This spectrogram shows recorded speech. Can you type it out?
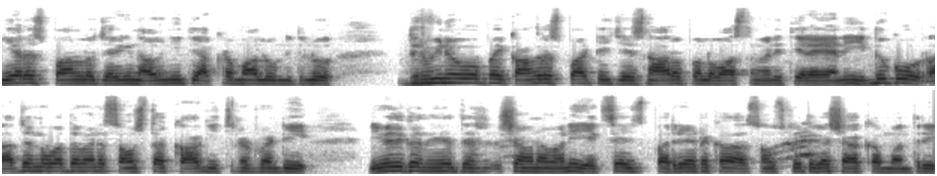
బీఆర్ఎస్ పాలనలో జరిగిన అవినీతి అక్రమాలు నిధులు దుర్వినియోగంపై కాంగ్రెస్ పార్టీ చేసిన ఆరోపణలు వాస్తవమని తేలాయని. ఇందుకు రాజ్యాంగబద్ధమైన సంస్థ కాగ్ ఇచ్చినటువంటి నివేదిక నిదర్శనమని ఎక్సైజ్ పర్యాటక సాంస్కృతిక శాఖ మంత్రి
